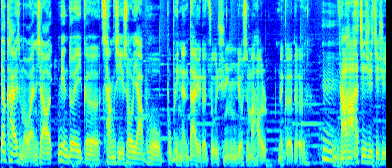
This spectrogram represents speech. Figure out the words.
要开什么玩笑？面对一个长期受压迫、不平等待遇的族群，有什么好那个的？嗯，好好，继续继续。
